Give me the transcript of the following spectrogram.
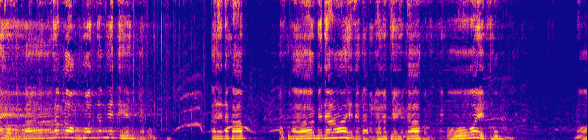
ยขอบคุณครับทั้งร้องมวนทั้งเฮ็ดเองครับผมอะไรนะครับขอบคุณเออไม่ได้นะครับขอบคคุณนละเพลงครับขอบคุณทุกท่านโอ้ยทุ่มเนา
